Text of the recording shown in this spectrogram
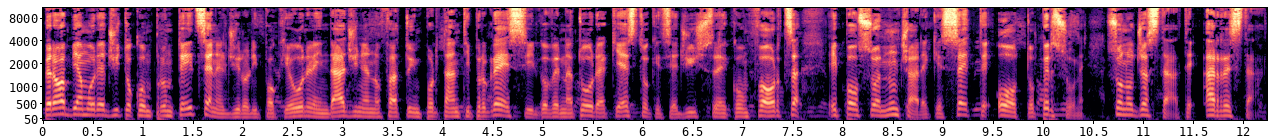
Però abbiamo reagito con prontezza e nel giro di poche ore le indagini hanno fatto importanti progressi. Il governatore ha chiesto che si agisse con forza e posso annunciare che sette o otto persone sono già state arrestate.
